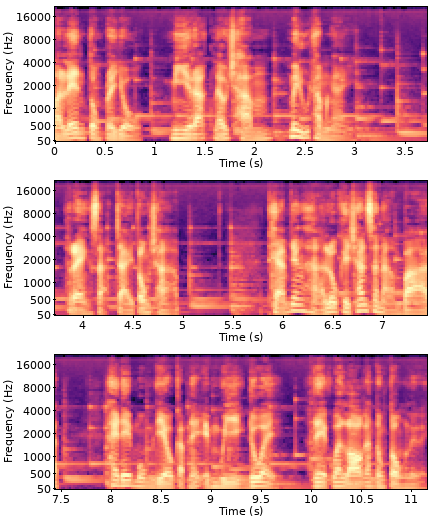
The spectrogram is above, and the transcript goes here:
มาเล่นตรงประโยคมีรักแล้วช้ำ ไม่รู้ทำไง แรงสะใจต้อง Sharp แถมยังหา location สนามบาสให้ได้มุมเดียวกับใน MV อีกด้วย เรียกว่าล้อกันตรงๆเลย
